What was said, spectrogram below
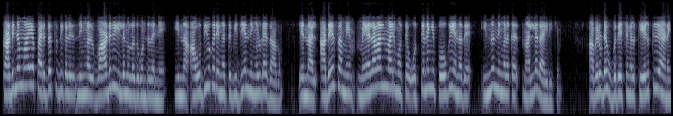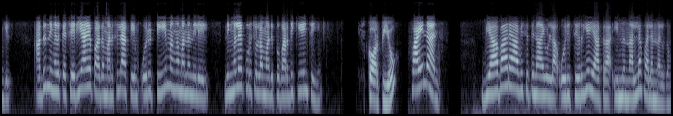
കഠിനമായ പരിതസ്ഥിതികളിൽ നിങ്ങൾ വാടുകയില്ലെന്നുള്ളത് കൊണ്ട് തന്നെ ഇന്ന് ഔദ്യോഗിക രംഗത്ത് വിജയം നിങ്ങളുടേതാകും. എന്നാൽ അതേസമയം മേലാളന്മാരുമൊത്ത് ഒത്തിണങ്ങി പോകുകയെന്നത് ഇന്ന് നിങ്ങൾക്ക് നല്ലതായിരിക്കും. അവരുടെ ഉപദേശങ്ങൾ കേൾക്കുകയാണെങ്കിൽ അത് നിങ്ങൾക്ക് ശരിയായ പാത മനസ്സിലാക്കുകയും ഒരു ടീം അംഗമെന്ന നിലയിൽ നിങ്ങളെക്കുറിച്ചുള്ള മതിപ്പ് വർദ്ധിക്കുകയും ചെയ്യും. സ്കോർപിയോ? ഫൈനാൻസ്. വ്യാപാര ആവശ്യത്തിനായുള്ള ഒരു ചെറിയ യാത്ര ഇന്ന് നല്ല ഫലം നൽകും.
